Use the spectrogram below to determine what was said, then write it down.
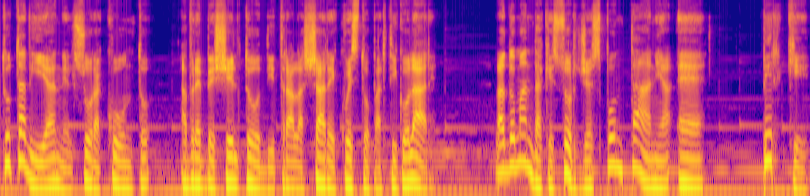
Tuttavia, nel suo racconto, avrebbe scelto di tralasciare questo particolare. La domanda che sorge spontanea è perché?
